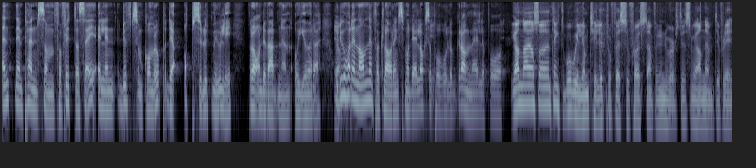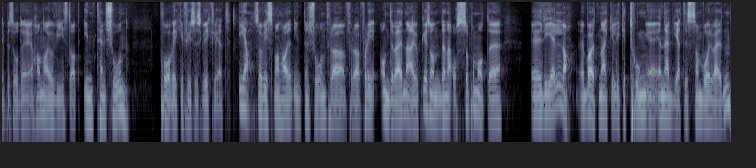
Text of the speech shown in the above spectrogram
Enten en penn som forflytter seg, eller en duft som kommer opp. Det er absolutt mulig fra underverdenen å gjøre. Og Ja. du har en annen forklaringsmodell også på hologram eller på Ja, nei, altså, jeg tenkte på William Tiller, professor fra Stanford University, som vi har nevnt i flere episoder. Han har jo vist at intensjon påvirker fysisk virkelighet. Ja. Så hvis man har en intensjon fra, fra Fordi åndeverdenen er jo ikke sånn Den er også på en måte reell, da. Eh, bare at den er ikke like tung eh, energetisk som vår verden.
